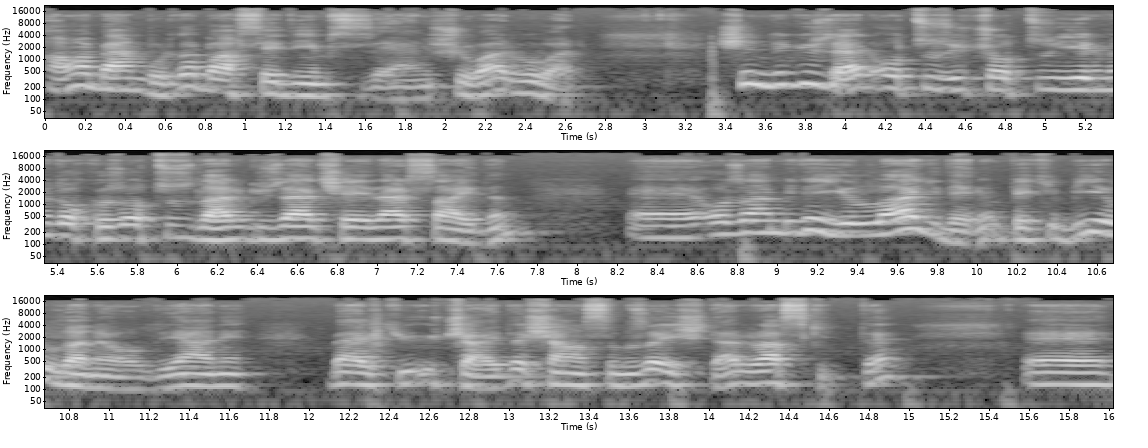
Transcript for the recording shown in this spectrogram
Ama ben burada bahsedeyim size yani şu var bu var. Şimdi güzel 33, 30, 29, 30'lar güzel şeyler saydın. E, o zaman bir de yıllığa gidelim. Peki bir yılda ne oldu? Yani belki 3 ayda şansımıza işler rast gitti. E,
